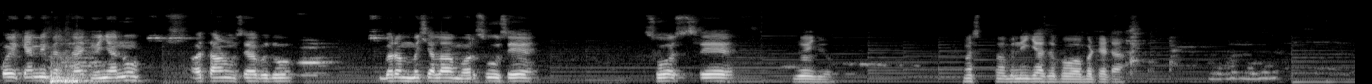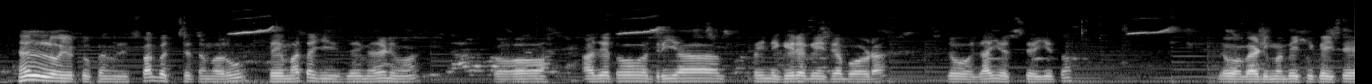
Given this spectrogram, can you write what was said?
કોઈ કેમિકલ થાય વિનાનું અથાણું છે બધું. ગરમ મસાલા મરચું છે સોસ છે. જોઈ લો. મસ્ત બની ગયા છે પૌવા બટેટા. હેલો યુટ્યુબ ફેમિલી સ્વાગત છે તમારું. જય માતાજી, જય મેલડીમાં તો, આજે તો ધ્રિયા ભાઈને ઘેરે ગઈ છે બોરડા જો, જાય જ છે એ તો. જો, ગાડીમાં બેસી ગઈ છે.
